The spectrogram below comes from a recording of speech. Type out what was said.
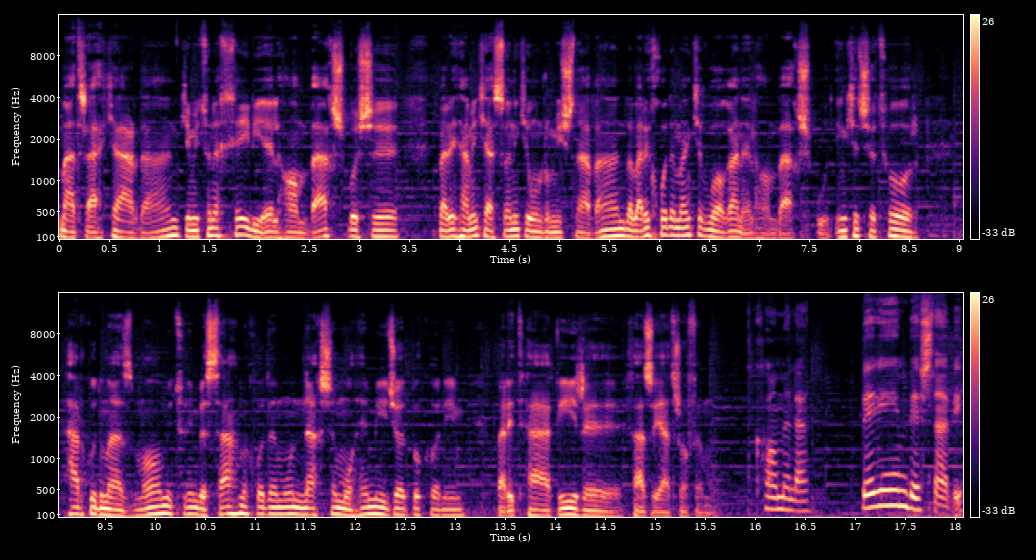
مطرح کردن که می‌تونه خیلی الهام بخش باشه برای همه کسانی که اون رو میشنوند و برای خود من که واقعا الهام بخش بود. اینکه چطور هر کدوم از ما می‌تونیم به سهم خودمون نقش مهمی ایجاد بکنیم برای تغییر فضای اطرافمون. کاملا. بریم بشنویم.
